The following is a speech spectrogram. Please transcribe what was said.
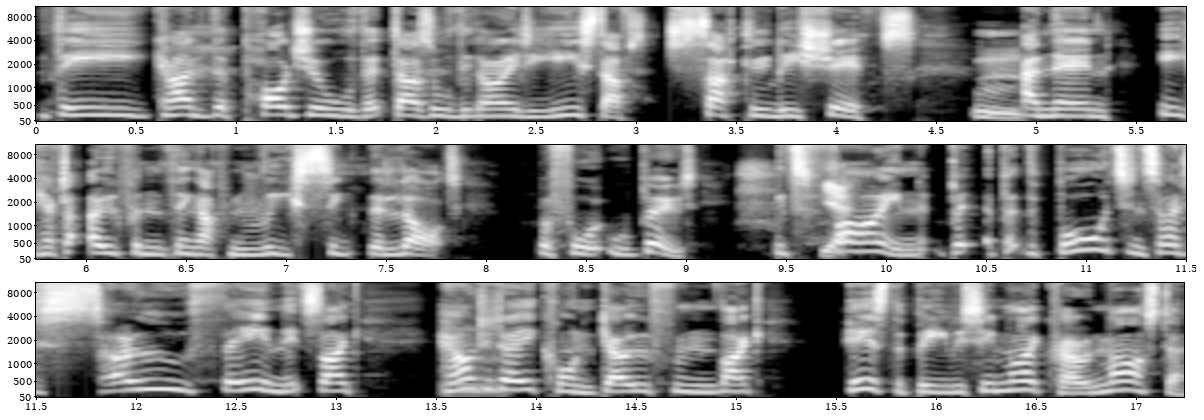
the kind of the podule that does all the IDE stuff subtly shifts, mm. and then you have to open the thing up and resync the lot before it will boot. It's yeah. fine, but but the boards inside are so thin. It's like how mm. did Acorn go from like here's the BBC Micro and Master,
